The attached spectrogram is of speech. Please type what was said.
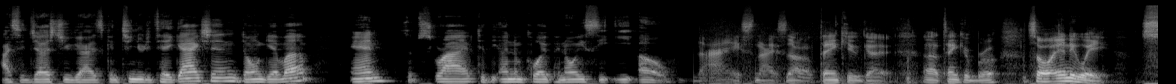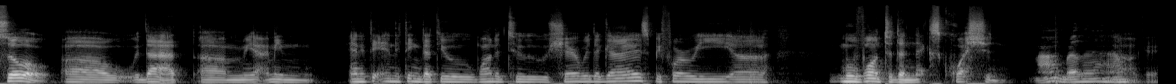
I suggest you guys continue to take action, don't give up, and subscribe to the Unemployed Pinoy CEO. Nice, nice. Oh, thank you, guy. Uh, thank you, bro. So anyway, so uh, with that, um, yeah, I mean, anything, anything that you wanted to share with the guys before we uh, move on to the next question? Nah, brother. uh, Okay.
